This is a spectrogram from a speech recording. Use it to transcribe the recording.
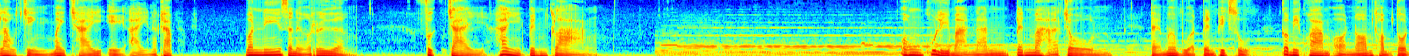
เล่าจริงไม่ใช้ AI นะครับ วันนี้เสนอเรื่อง ฝึกใจให้เป็นกลาง องคุลีมานนั้นเป็นมหาโจร แต่เมื่อบวชเป็นภิกษุก็มีความอ่อนน้อมถ่อมตน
